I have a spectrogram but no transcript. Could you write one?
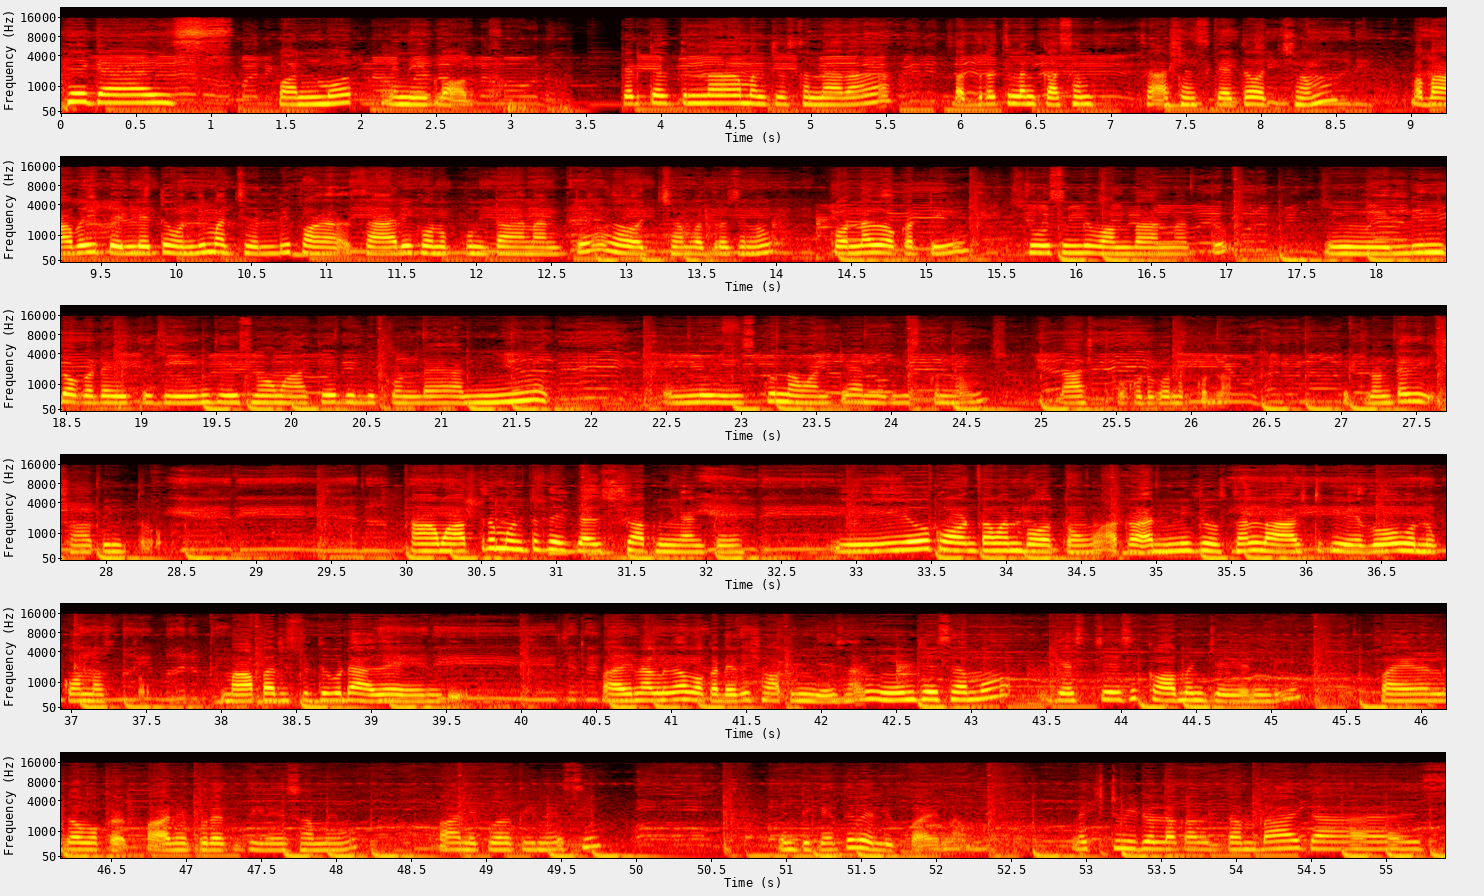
Hey guys one more mini vlog. ఎక్కడికి వెళ్తున్నా మనం చూస్తున్నారా? భద్రాచలం కసం ఫ్యాషన్స్కి అయితే వచ్చాం. మా బాబాయ్ పెళ్ళి అయితే ఉంది మా చెల్లి ఫ- శారీ కొనుక్కుంటానంటే వచ్చాం భద్రాచలం. కొన్నది ఒకటి చూసింది వంద అన్నట్టు. మేము వెళ్ళింది ఒకటి అయితే ఇది ఏం చేసినామో మాకే తెలియకుండా అన్నీ ఎన్ని తీసుకున్నామంటే అన్ని తీసుకున్నాం. లాస్ట్కి ఒకటి కొనుక్కున్నాం. ఇట్లుంటుంది షాపింగ్తో. ఆ మాత్రం ఉంటుంది గర్ల్స్ షాపింగ్ అంటే. ఏయో కొంటామని పోతాం. అక్కడ అన్నీ చూస్తాం. లాస్ట్కి ఏదో కొనుక్కొని వస్తాం. మా పరిస్థితి కూడా అదే అయింది. ఫైనల్గా ఒకటైతే షాపింగ్ చేశాను ఏం చేసామో గెస్ట్ చేసి కామెంట్ చేయండి. ఫైనల్గా ఒక పానీపూరి అయితే తినేసాం మేము. పానీపూరి తినేసి ఇంటికైతే వెళ్ళిపోయినాం. నెక్స్ట్ వీడియోలో కలుద్దాం. Bye guys.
